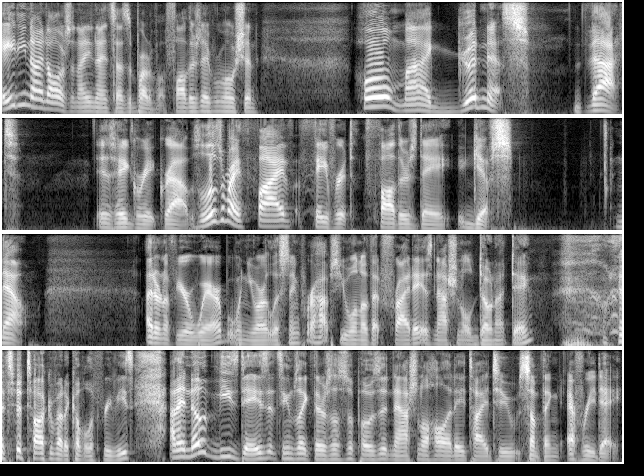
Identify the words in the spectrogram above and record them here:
$89.99 as a part of a Father's Day promotion. Oh my goodness. That is a great grab. So, those are my five favorite Father's Day gifts. Now, I don't know if you're aware, but when you are listening, perhaps you will know that Friday is National Donut Day. wanted to talk about a couple of freebies. And I know these days it seems like there's a supposed national holiday tied to something every day.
